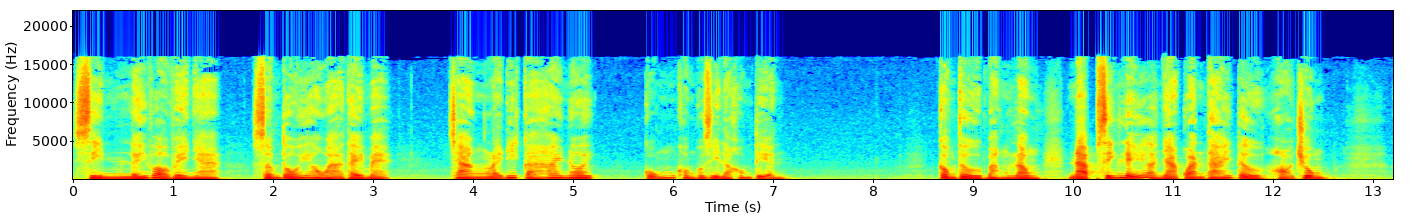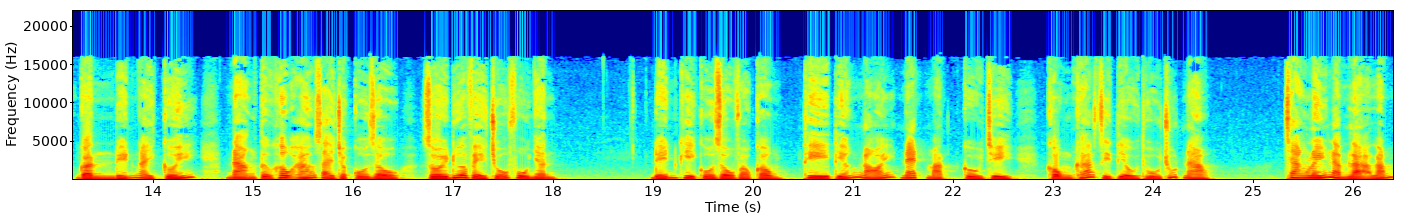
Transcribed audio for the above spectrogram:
Xin lấy vợ về nhà Sớm tối hầu hạ thầy mẹ Chàng lại đi cả hai nơi Cũng không có gì là không tiện Công tử bằng lòng nạp xính lễ ở nhà quan thái tử họ Trung. Gần đến ngày cưới, nàng tự khâu áo dài cho cô dâu rồi đưa về chỗ phu nhân. Đến khi cô dâu vào cổng thì tiếng nói, nét mặt, cử chỉ không khác gì tiểu thu chút nào. Trang lấy làm lạ lắm.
